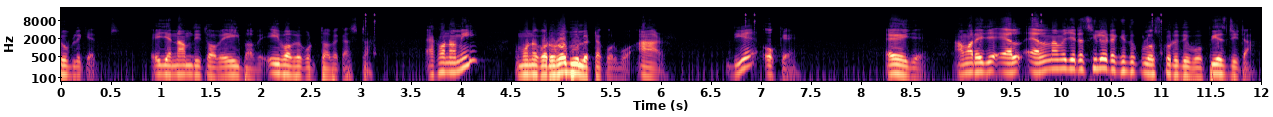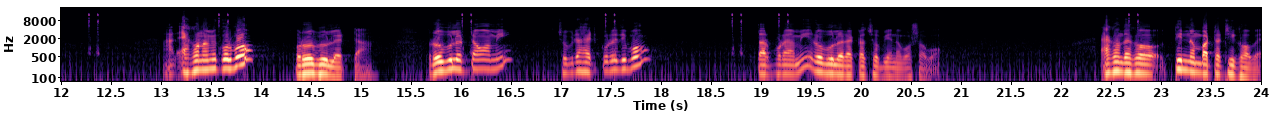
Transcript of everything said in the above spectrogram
ডুপ্লিকেট এই যে নাম দিতে হবে, এইভাবে এইভাবে করতে হবে কাজটা। এখন আমি মনে করো রবিউলেরটা করব আর দিয়ে ওকে এই যে, আমার এই যে এল এল নামে যেটা ছিল, এটা কিন্তু ক্লোজ করে দেবো পিএইচডিটা আর এখন আমি করব রবিউলেরটা রবিউলেরটাও আমি ছবিটা হাইড করে দিব। তারপরে আমি রবিউলের একটা ছবি এনে বসাবো। এখন দেখো, তিন নাম্বারটা ঠিক হবে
